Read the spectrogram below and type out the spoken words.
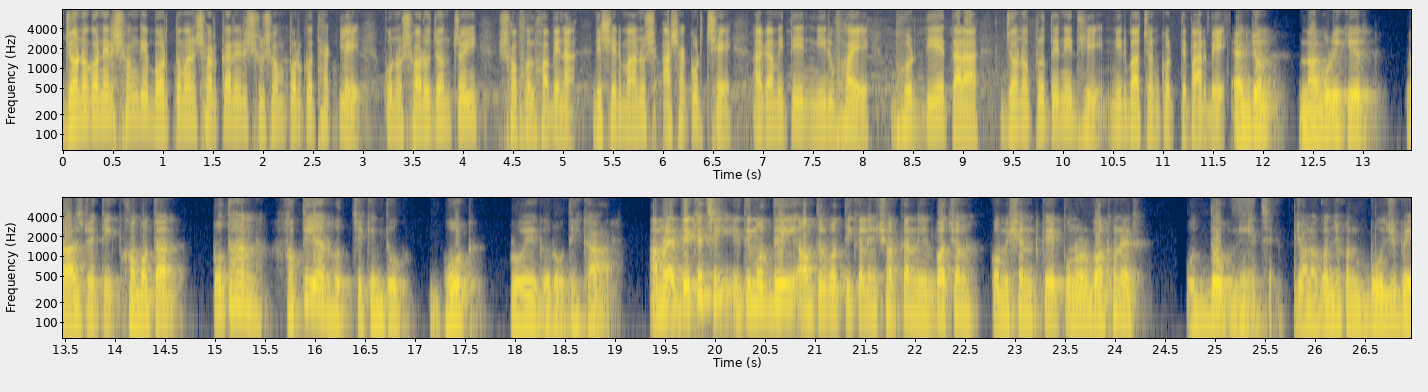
জনগণের সঙ্গে বর্তমান সরকারের সুসম্পর্ক থাকলে কোনো ষড়যন্ত্রই সফল হবে না। দেশের মানুষ আশা করছে আগামীতে নির্ভয়ে ভোট দিয়ে তারা জনপ্রতিনিধি নির্বাচন করতে পারবে। একজন নাগরিকের রাজনৈতিক ক্ষমতার প্রধান হাতিয়ার হচ্ছে কিন্তু ভোট প্রয়োগের অধিকার। আমরা দেখেছি ইতিমধ্যেই অন্তর্বর্তীকালীন সরকার নির্বাচন কমিশনকে পুনর্গঠনের উদ্যোগ নিয়েছে। জনগণ যখন বুঝবে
